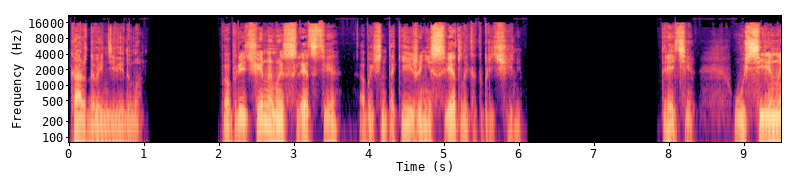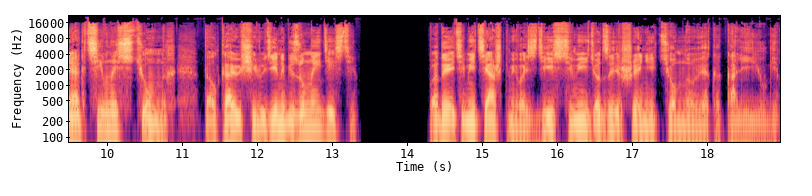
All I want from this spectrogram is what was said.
каждого индивидуума. По причинам и следствия обычно такие же несветлые, как причины. Третье. Усиленная активность темных, толкающая людей на безумные действия. Под этими тяжкими воздействиями идет завершение темного века Кали-юги.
